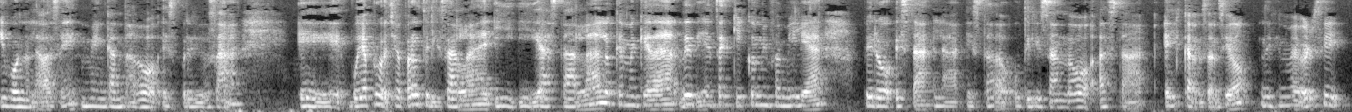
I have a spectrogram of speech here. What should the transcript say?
Y bueno, la base me ha encantado, es preciosa. Eh, voy a aprovechar para utilizarla y, gastarla. Lo que me queda de días aquí con mi familia pero esta la he estado utilizando hasta el cansancio. Déjenme ver si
